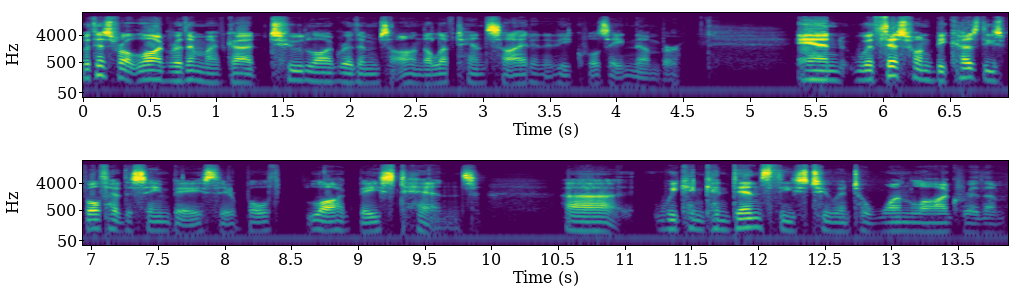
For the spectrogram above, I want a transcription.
With this logarithm, I've got two logarithms on the left-hand side and it equals a number. And with this one, because these both have the same base, they're both log base 10s, uh, we can condense these two into one logarithm.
